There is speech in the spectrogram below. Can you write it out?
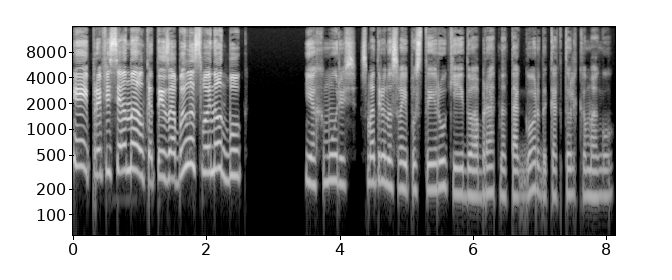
«Эй, профессионалка, ты забыла свой ноутбук?» Я хмурюсь, смотрю на свои пустые руки и иду обратно так гордо, как только могу.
